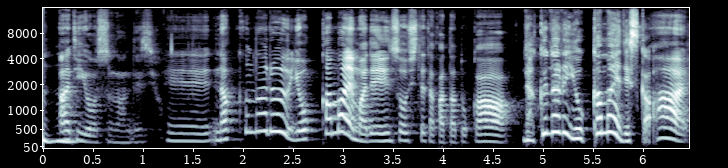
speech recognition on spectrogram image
「アディオス」なんですよ。えー亡くなる4日前まで演奏してた方とか亡くなる4日前ですか？はい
